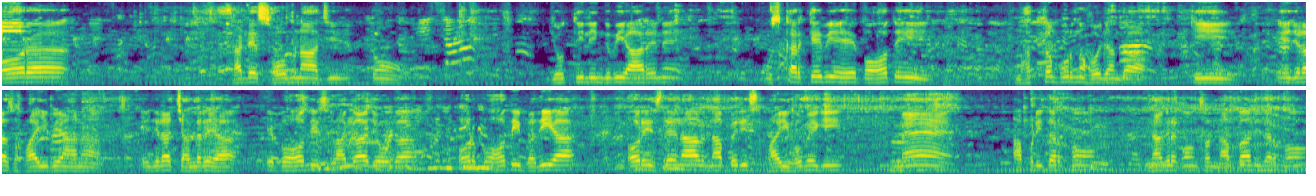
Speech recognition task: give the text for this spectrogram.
ਔਰ ਸਾਡੇ ਸੋਮਨਾਥ ਜੀ ਤੋਂ ਜੋਤੀ ਲਿੰਗ ਵੀ ਆ ਰਹੇ ਨੇ, ਉਸ ਕਰਕੇ ਵੀ ਇਹ ਬਹੁਤ ਹੀ ਮਹੱਤਵਪੂਰਨ ਹੋ ਜਾਂਦਾ ਕਿ ਇਹ ਜਿਹੜਾ ਸਫ਼ਾਈ ਅਭਿਆਨ ਆ, ਇਹ ਜਿਹੜਾ ਚੱਲ ਰਿਹਾ, ਇਹ ਬਹੁਤ ਹੀ ਸ਼ਲਾਘਾਯੋਗ ਆ ਔਰ ਬਹੁਤ ਹੀ ਵਧੀਆ ਔਰ ਇਸ ਦੇ ਨਾਲ ਨਾਭੇ ਦੀ ਸਫ਼ਾਈ ਹੋਵੇਗੀ। ਮੈਂ ਆਪਣੀ ਤਰਫੋਂ, ਨਗਰ ਕੌਂਸਲ ਨਾਭਾ ਦੀ ਤਰਫੋਂ,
